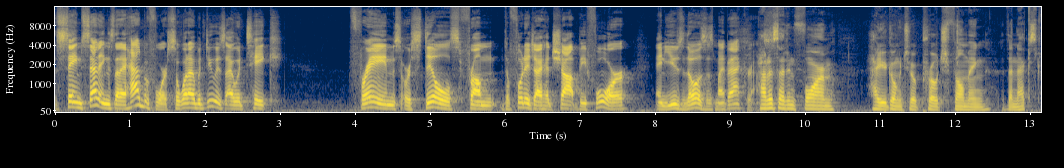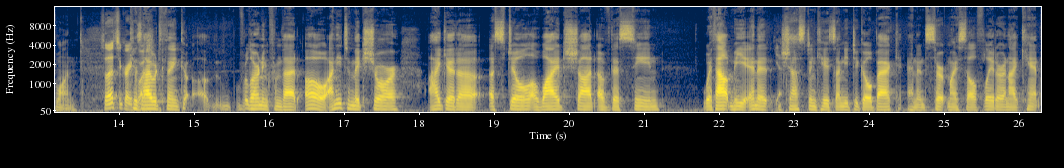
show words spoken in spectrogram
same settings that I had before. So what I would do is I would take frames or stills from the footage I had shot before and use those as my background. How does that inform how you're going to approach filming the next one? so that's a great question. Because. I would think, uh, learning from that, oh, I need to make sure I get a, a still, a wide shot of this scene without me in it, Yes. just in case I need to go back and insert myself later and I can't,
